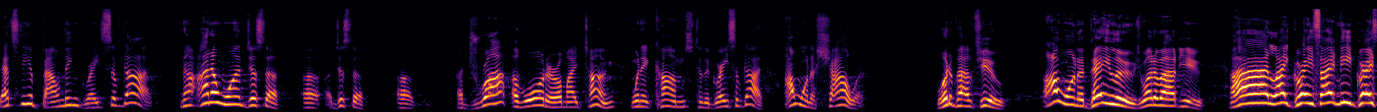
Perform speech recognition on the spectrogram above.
That's the abounding grace of God. Now, I don't want just a, a just a, a, a drop of water on my tongue when it comes to the grace of God. I want a shower. What about you? I want a deluge. What about you? I like grace. I need grace.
